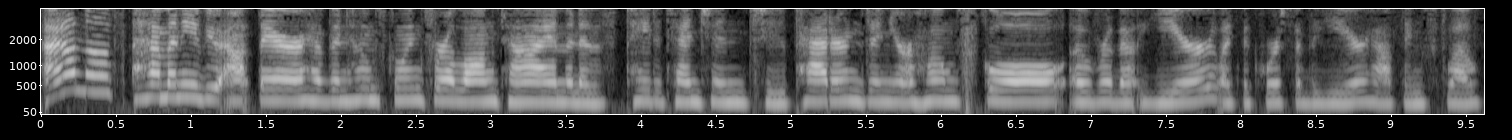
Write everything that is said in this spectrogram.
I don't know if how many of you out there have been homeschooling for a long time and have paid attention to patterns in your homeschool over the year, like the course of the year, how things flow.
